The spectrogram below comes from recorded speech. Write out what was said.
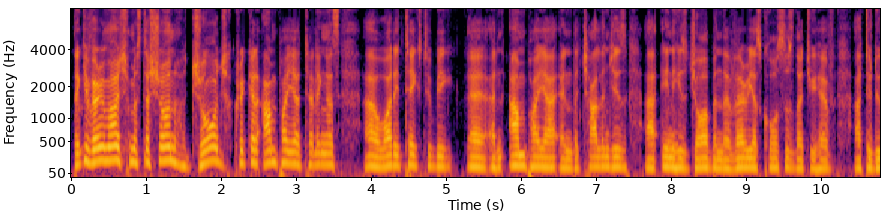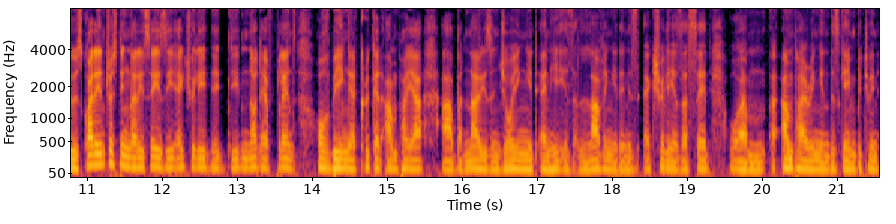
Thank you very much, Mr. Shaun George, cricket umpire, telling us uh, what it takes to be uh, an umpire and the challenges uh, in his job and the various courses that you have uh, to do. It's quite interesting that he says he actually did, did not have plans of being a cricket umpire, uh, but now he's enjoying it and he is loving it and is actually, as I said, um, umpiring in this game between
